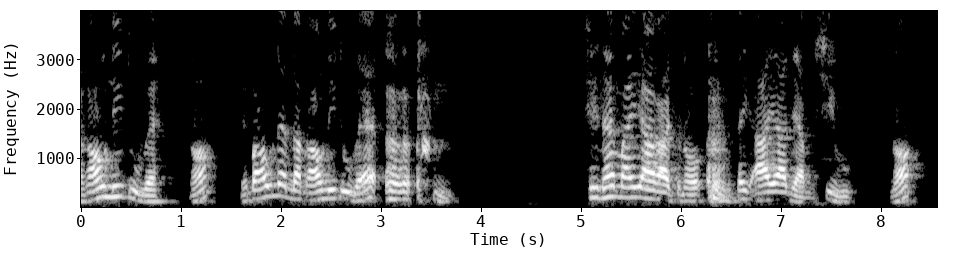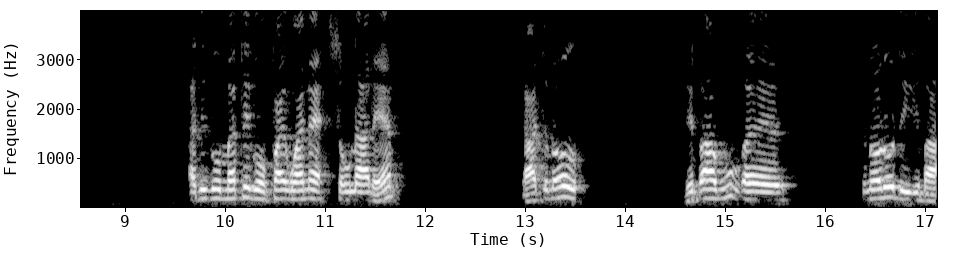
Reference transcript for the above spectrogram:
၎င်းနီးတူပဲနော်လီဗာပူးနဲ့၎င်းနီးတူပဲခြေထိုင်းပိုင်းရကကျွန်တော်တိတ်အားရကြမရှိဘူးနော်အဒီကိုမက်ထရစ်ကို5-1နဲ့ရှုံးထားတယ်ဒါကျွန်တော်လီဗာပူးအဲကျွန်တော်တို့ဒီမှာ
